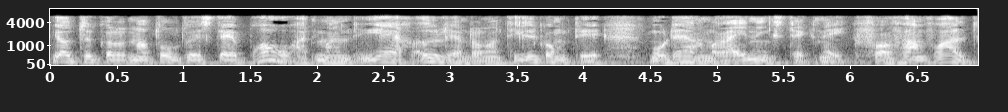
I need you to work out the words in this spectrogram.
Jag tycker naturligtvis det är bra att man ger u-länderna tillgång till modern reningsteknik. För framförallt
